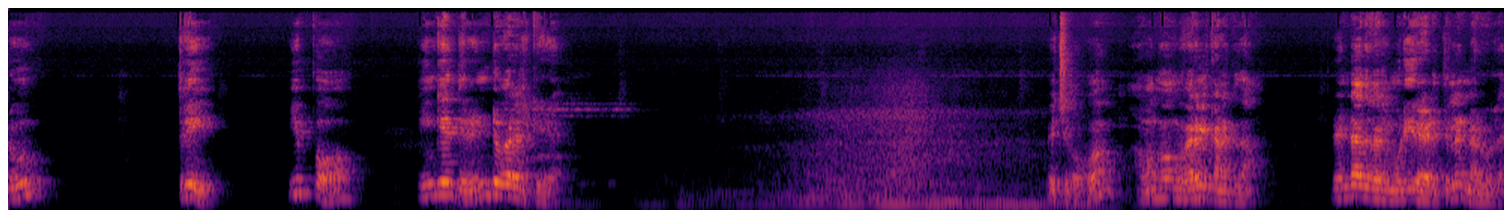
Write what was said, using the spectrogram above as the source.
two three இப்போது இங்கேருந்து ரெண்டு விரல் கீழே. வச்சுக்கோங்க. அவங்கவுங்க விரல் கணக்கு தான். ரெண்டாவது விரல் முடிகிற இடத்துல நடுவில்.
